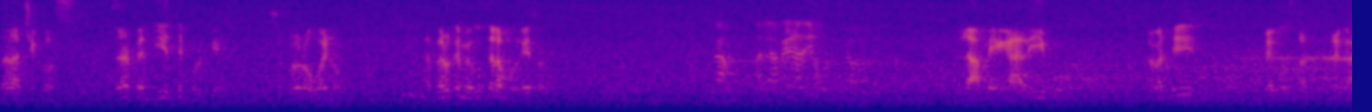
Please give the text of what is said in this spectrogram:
Nada chicos, estar pendiente porque se fue lo bueno. Espero que me guste la hamburguesa. No, a la mega se llama. La Megadivo. A ver si me gusta. Venga.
